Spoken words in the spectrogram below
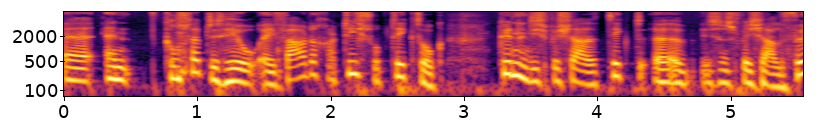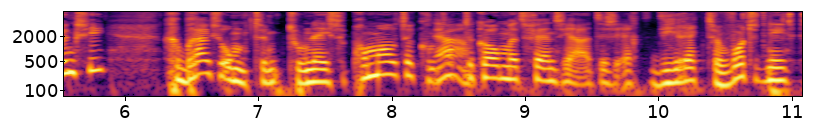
Eh, en concept is heel eenvoudig. Artiesten op TikTok kunnen die speciale TikTok, eh, is een speciale functie. Gebruik ze om te, tournees te promoten, contact Ja. te komen met fans. Ja, het is echt directer wordt het niet.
